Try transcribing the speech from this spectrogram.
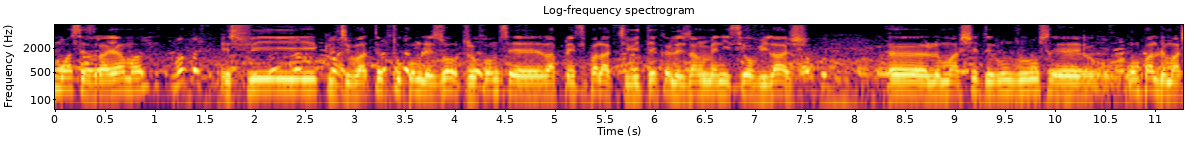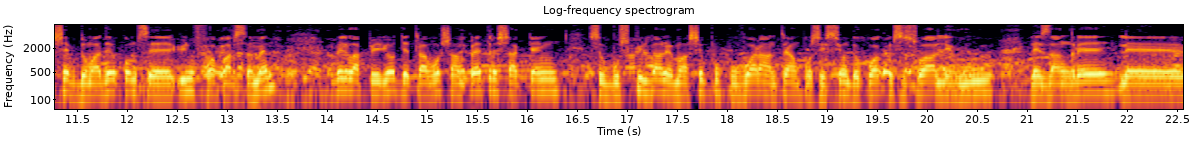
Moi, c'est Zrayama. Je suis cultivateur tout comme les autres, comme c'est la principale activité que les gens mènent ici au village. Euh, le marché de Runzo, on parle de marché hebdomadaire comme c'est une fois par semaine. Avec la période des travaux champêtres, chacun se bouscule dans le marché pour pouvoir entrer en possession de quoi que ce soit, les houes, les engrais, les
